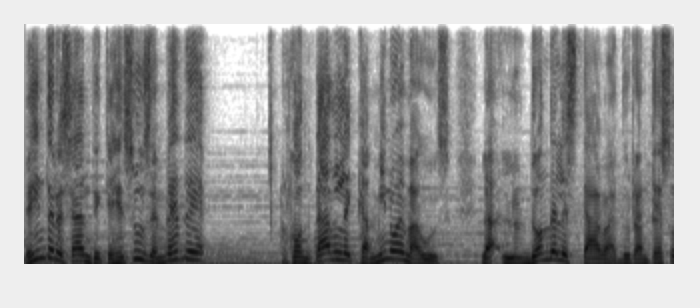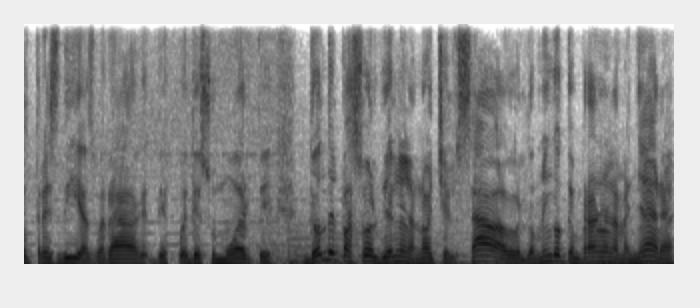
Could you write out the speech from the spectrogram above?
es interesante que Jesús, en vez de contarle camino a Emaús, dónde él estaba durante esos tres días, ¿verdad? Después de su muerte, dónde él pasó el viernes en la noche, el sábado, el domingo temprano en la mañana,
